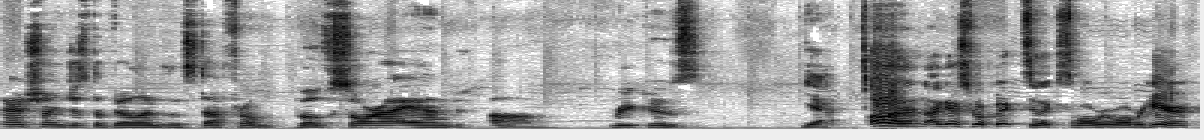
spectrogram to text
And showing just the villains and stuff from both Sora and um, Riku's. Yeah. Oh, and I guess real quick too, like so while we're while we're here,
